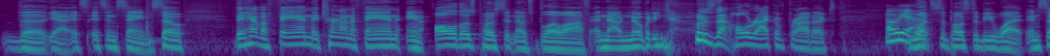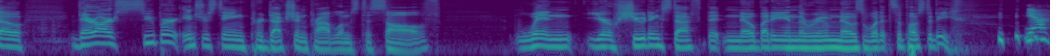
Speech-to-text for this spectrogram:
the yeah, it's it's insane. So they have a fan, they turn on a fan, and all those post-it notes blow off, and now nobody knows that whole rack of product. Oh yeah, what's supposed to be what, and so there are super interesting production problems to solve when you're shooting stuff that nobody in the room knows what it's supposed to be. yeah,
